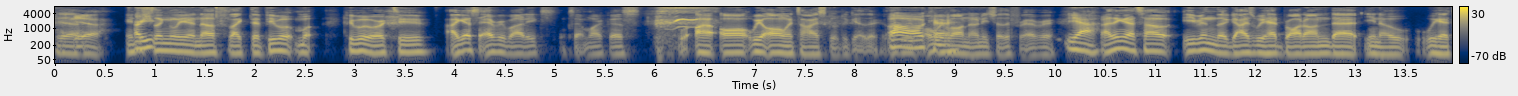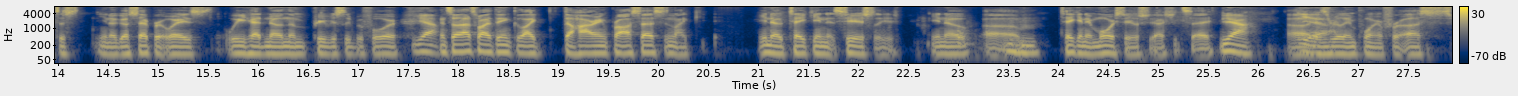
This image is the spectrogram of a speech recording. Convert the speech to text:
Yeah. Yeah. Interestingly enough, like the people mo- people we work to, I guess everybody except Marcus, I all we all went to high school together. Like, Oh, we've, okay. We've all known each other forever. Yeah. I think that's how even the guys we had brought on that you know we had to you know go separate ways. We had known them previously before, Yeah. and so that's why I think like the hiring process and like you know taking it seriously, you know, um, taking it more seriously, I should say, Yeah. uh, is really important for us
